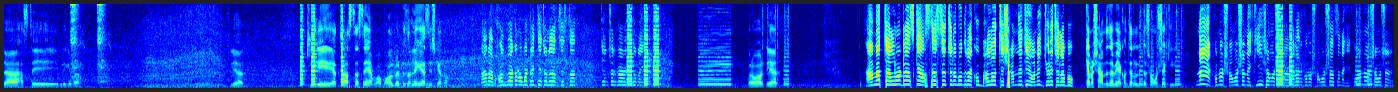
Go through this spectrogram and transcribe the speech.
যা হাসতে ব্রেকে পা। ক্লিয়ার কি রে এত আস্তে আস্তে ভলভের পেছনে লেগে আছিস কেন? না না ভলভো এখন ওভারটেক দিয়ে চলে যাচ্ছে টেনশন করার কিছু নেই। বরাবর ক্লিয়ার আমার চালানোটা আজকে আস্তে আস্তে হচ্ছে না বন্ধুরা খুব ভালো হচ্ছে। সামনে যে অনেক জোরে চালাবো। কেন সামনে যাবে? এখন চালালে তো সমস্যা কি? না কোনো সমস্যা নেই। কি সমস্যা? বলেন কোনো সমস্যা আছে নাকি? কোনো সমস্যা নেই।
